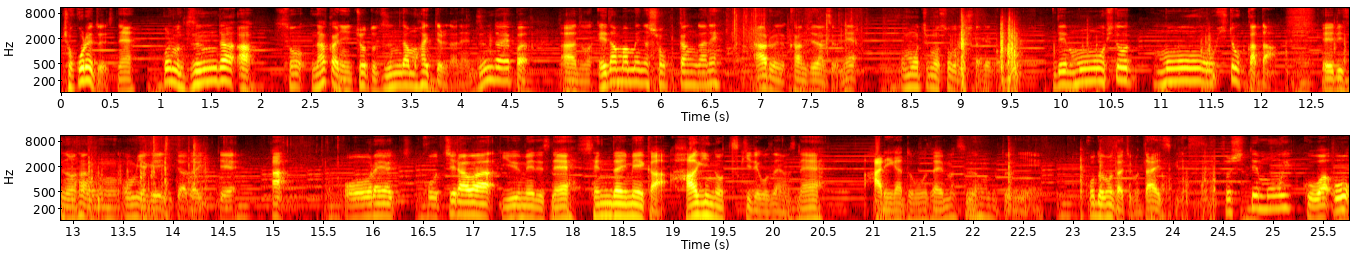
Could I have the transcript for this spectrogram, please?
チョコレートですね。これもずんだ、あ、そう、中にちょっとずんだも入ってるんだね。ずんだはやっぱ、あの、枝豆の食感がね、ある感じなんですよね。お餅もそうでしたけど。で、もう一、もう一方、えー、リスナーさんお土産いただいて、あ、これ、こちらは有名ですね。仙台メーカー、萩の月でございますね。ありがとうございます。本当に。子供たちも大好きです。そしてもう一個は、お、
